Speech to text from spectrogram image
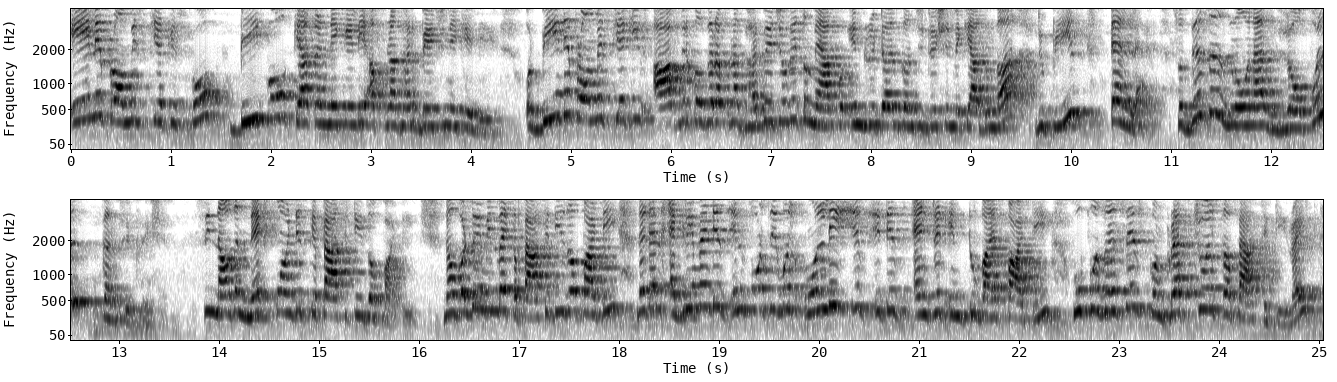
A ने प्रॉमिस किया किसको? बी को क्या करने के लिए? अपना घर बेचने के लिए। और बी ने प्रॉमिस किया कि आप मेरे को अगर अपना घर बेचोगे तो मैं आपको इन रिटर्न कंसिडरेशन में क्या दूँगा? Rupees ten lakh so this is known as lawful consideration See now the next point is capacities of party. Now what do you mean by capacities of party? That an agreement is enforceable only if it is entered into by party who possesses contractual capacity, right?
